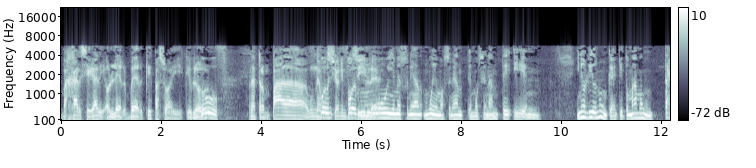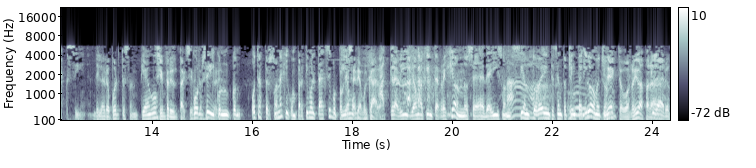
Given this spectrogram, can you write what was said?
bajar, llegar y oler, ver, ¿qué pasó ahí? ¿Qué lo- Uf. una trompada, una Fue- emoción imposible. Fue muy emocionante, muy emocionante, emocionante eh, y no olvido nunca que tomamos un taxi del aeropuerto de Santiago. Siempre hay un taxi. Con, sí, con, con otras personas que compartimos el taxi porque, Porque íbamos- salía muy caro. Ah, claro, y íbamos a quinta región, o sea, de ahí son Ah. 120, 130 Mm, kilómetros. ¿no? Directo, vos no ibas para... Claro,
